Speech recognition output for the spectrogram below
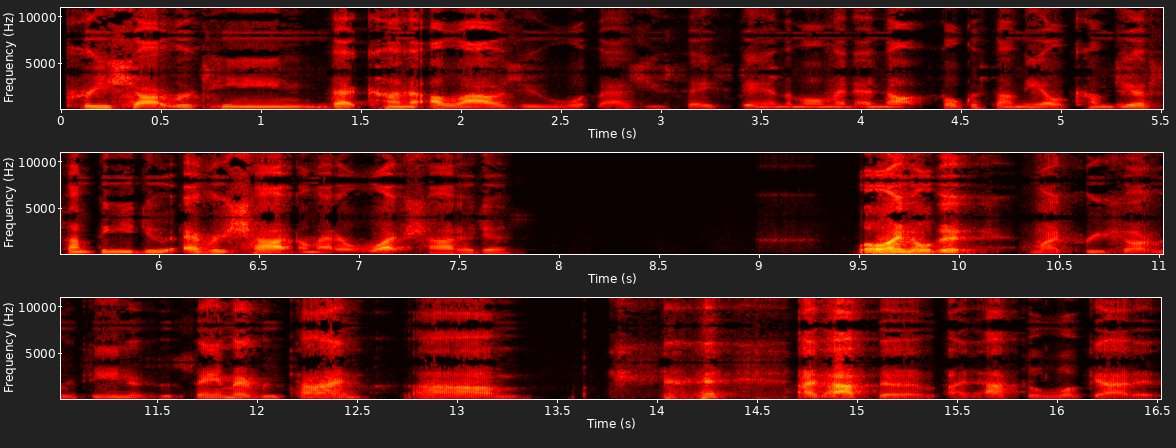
pre-shot routine that kind of allows you, as you say, stay in the moment and not focus on the outcome? Do you have something you do every shot, no matter what shot it is? Well, I know that my pre-shot routine is the same every time. Um, I'd have to I'd have to look at it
